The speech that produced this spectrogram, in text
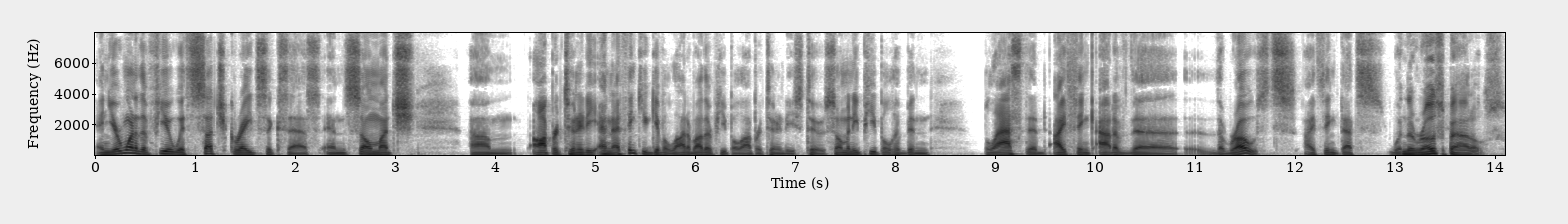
And you're one of the few with such great success and so much um, opportunity. And I think you give a lot of other people opportunities too. So many people have been blasted, I think, out of the the roasts. I think that's what the roast battles.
